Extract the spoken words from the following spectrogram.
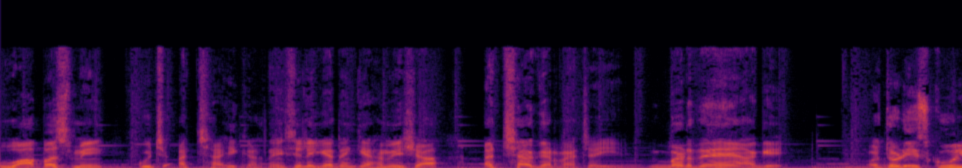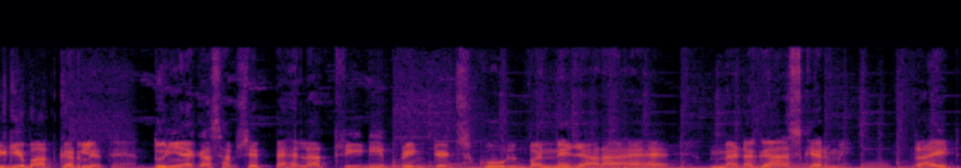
वापस में कुछ अच्छा ही करते हैं। इसीलिए कहते हैं कि हमेशा अच्छा करना चाहिए। बढ़ते हैं आगे। और थोड़ी स्कूल की बात कर लेते हैं। दुनिया का सबसे पहला थ्री प्रिंटेड स्कूल बनने जा रहा है मेडागास्कर में, राइट?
